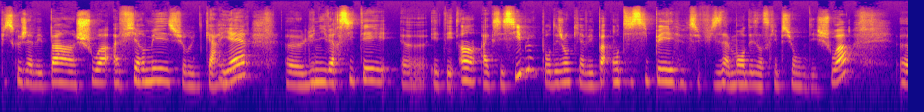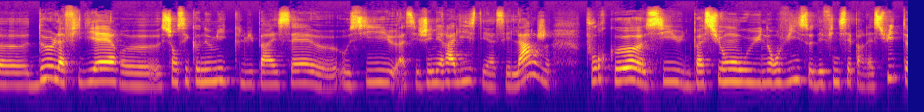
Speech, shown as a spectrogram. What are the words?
puisque j'avais pas un choix affirmé sur une carrière. L'université était un accessible pour des gens qui n'avaient pas anticipé suffisamment des inscriptions ou des choix. Euh, de la filière euh, sciences économiques lui paraissait euh, aussi assez généraliste et assez large pour que si une passion ou une envie se définissait par la suite,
